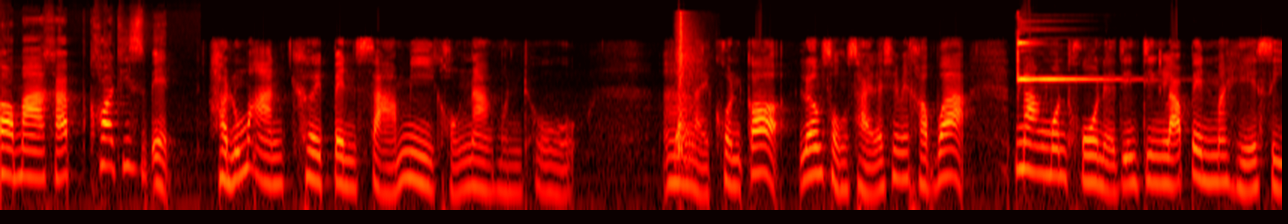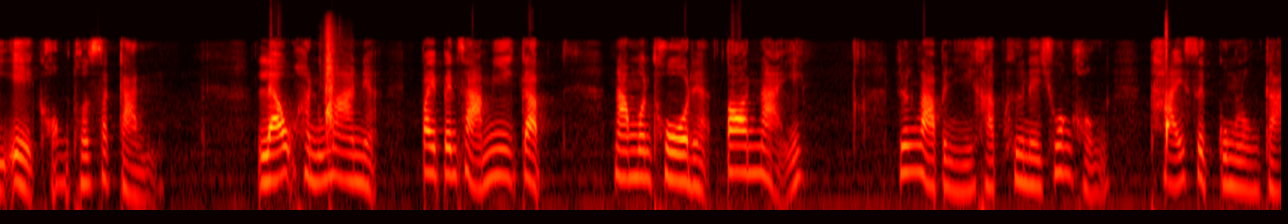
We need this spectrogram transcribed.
ต่อมาครับข้อที่ 11หนุมานเคยเป็นสามีของนางมนโทหลายคนก็เริ่มสงสัยแล้วใช่ไหมครับว่า นางมนโทเนี่ยจริง ๆ แล้วเป็นมเหสีเอกของทศกัณฐ์แล้วหนุมานเนี่ยไปเป็นสามีกับนางมนโทเนี่ยตอนไหน เรื่องราวเป็นอย่างนี้ครับ คือในช่วงของท้ายศึกกรุงลงกา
